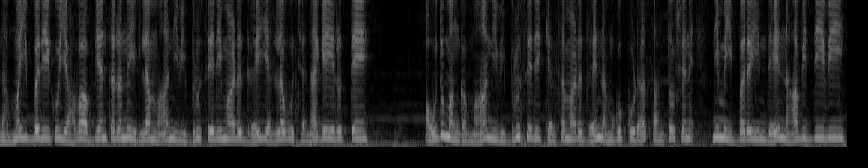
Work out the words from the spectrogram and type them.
ನಮ್ಮ ಇಬ್ಬರಿಗೂ ಯಾವ ಅಭ್ಯಂತರನೂ ಇಲ್ಲಮ್ಮ. ನೀವಿಬ್ಬರೂ ಸೇರಿ ಮಾಡಿದ್ರೆ ಎಲ್ಲವೂ ಚೆನ್ನಾಗೇ ಇರುತ್ತೆ. ಹೌದು ಮಂಗಮ್ಮ ನೀವಿಬ್ಬರೂ ಸೇರಿ ಕೆಲಸ ಮಾಡಿದ್ರೆ ನಮಗೂ ಕೂಡ ಸಂತೋಷನೇ. ನಿಮ್ಮ ಇಬ್ಬರ ಹಿಂದೆ ನಾವಿದ್ದೀವಿ.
